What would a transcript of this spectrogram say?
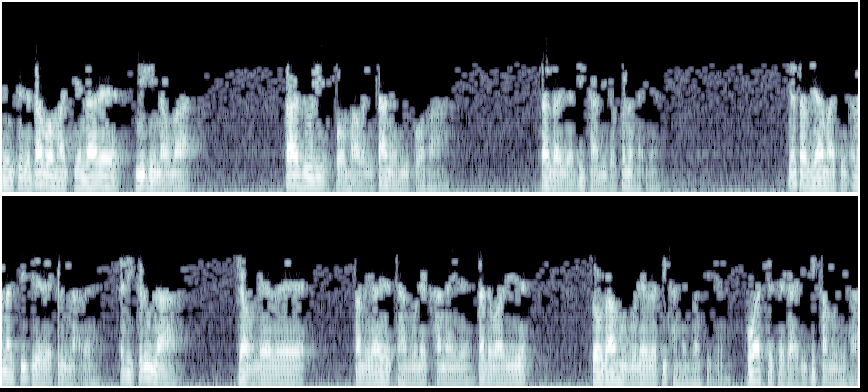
ရှင်ဖြစ်တဲ့တာပေါ်မှာကျင်နာတဲ့မိခင်တော်မှာသာစုလေးအပေါ်မှာပဲတားငယ်လေးပေါ်မှာသာသာရတိခံပြီးတော့ခွင့်လွှတ်နိုင်တယ်မြတ်စွာဘုရားမှာဆိုအမှန်ကြီးကျယ်တဲ့ကရုဏာပဲအဲ့ဒီကရုဏာကြောင့်လည်းပဲတန်တရားရဲ့ဓာန်ကိုလည်းခံနိုင်တယ်တတ္တဝါတွေရဲ့ စော်ကားမှုကိုလည်းပဲသိခံနိုင်ပါရှိတယ်ဘဝဆက်ဆက်ကအဲ့ဒီသိခံမှုတွေဟာ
